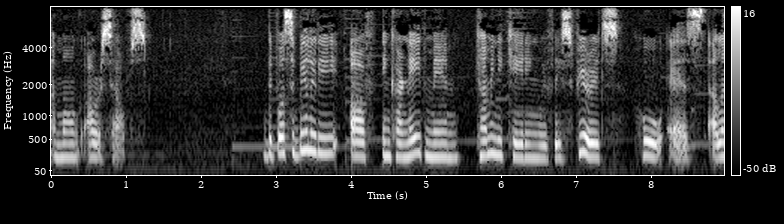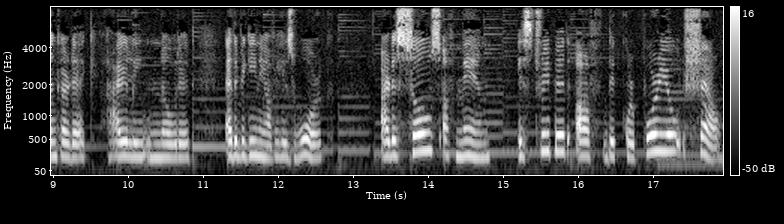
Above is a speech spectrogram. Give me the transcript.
among ourselves. The possibility of incarnate men communicating with the spirits, who, as Allan Kardec highly noted at the beginning of his work, are the souls of men stripped of the corporeal shell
